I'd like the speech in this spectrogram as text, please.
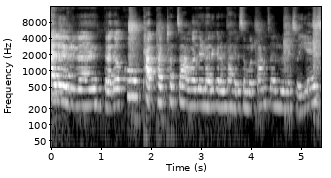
हॅलो एव्हरीवन तर आता खूप ठाक ठाक ठाकचा आवाज येणार आहे कारण बाहेर समोर काम चालू आहे. सो येस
